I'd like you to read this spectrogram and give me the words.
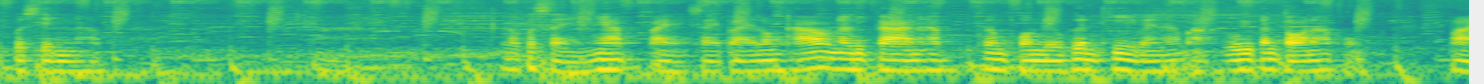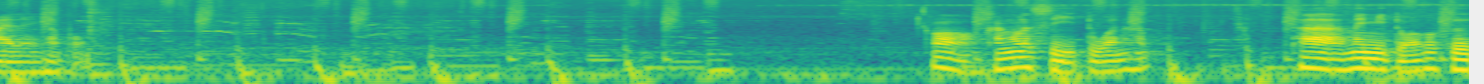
60%นะครับเราก็ใส่เนี่ยครับไปใส่ไปรองเท้านาฬิกานะครับ เพิ่มความเร็วเคลื่อนที่ไปนะครับอะลุยกันต่อนะครับผมไปเลยครับผมก็ครั้งละสี่ตัวนะครับ ถ้าไม่มีตั๋วก็คือ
